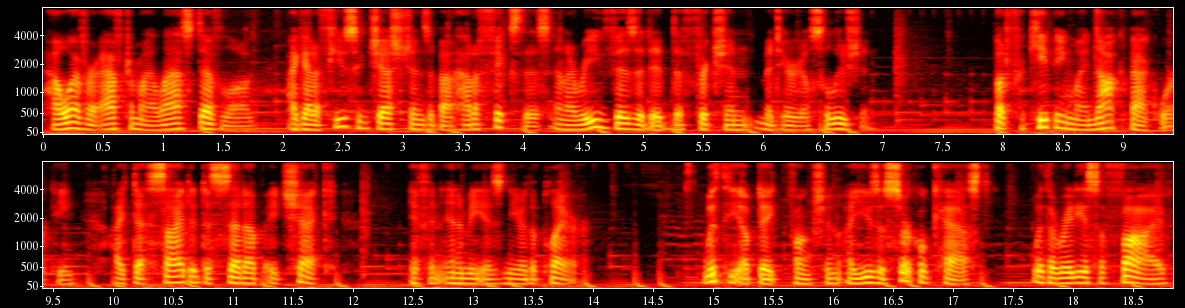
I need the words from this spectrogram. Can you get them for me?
However, after my last devlog, I got a few suggestions about how to fix this and I revisited the friction material solution. But for keeping my knockback working, I decided to set up a check if an enemy is near the player. With the update function, I use a circle cast with a radius of 5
